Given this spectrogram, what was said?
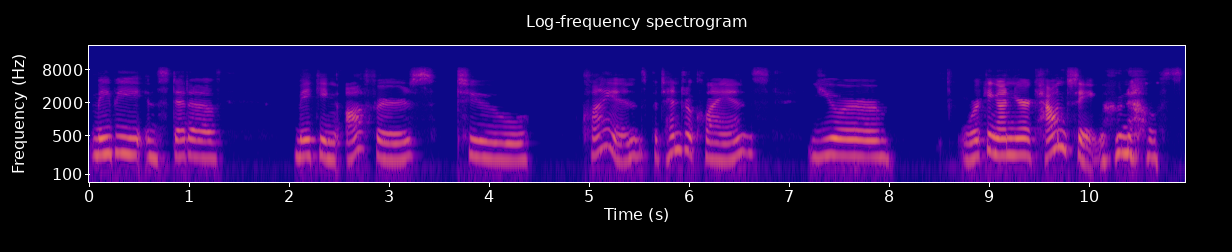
maybe instead of making offers to clients, potential clients, you're working on your accounting. Who knows?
